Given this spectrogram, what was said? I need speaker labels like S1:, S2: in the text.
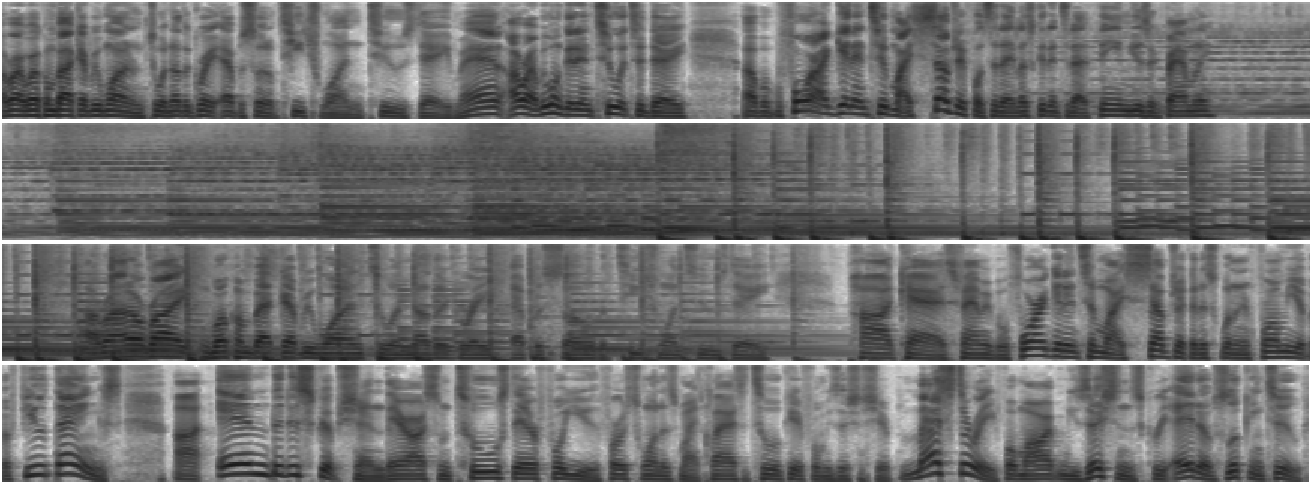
S1: All right, welcome back, everyone, to another great episode of Teach One Tuesday, man. All right, we're going to get into it today. Uh, but before I get into my subject for today, let's get into that theme music family. All right, all right. Welcome back, everyone, to another great episode of Teach One Tuesday podcast, family. Before I get into my subject, I just want to inform you of a few things. Uh, in the description, there are some tools there for you. The first one is my class, a toolkit for musicianship mastery for my musicians, creatives looking to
